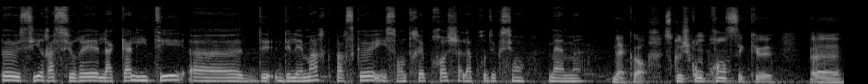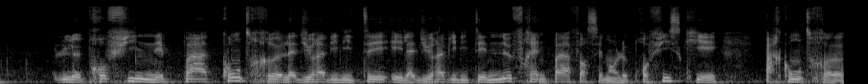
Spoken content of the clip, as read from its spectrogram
peut aussi rassurer la qualité de, de les marques parce qu'ils sont très proches à la production même. D'accord. Ce que je comprends, c'est que euh, le profit n'est pas contre la durabilité et la durabilité ne freine pas forcément le profit. Ce qui est par contre euh,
